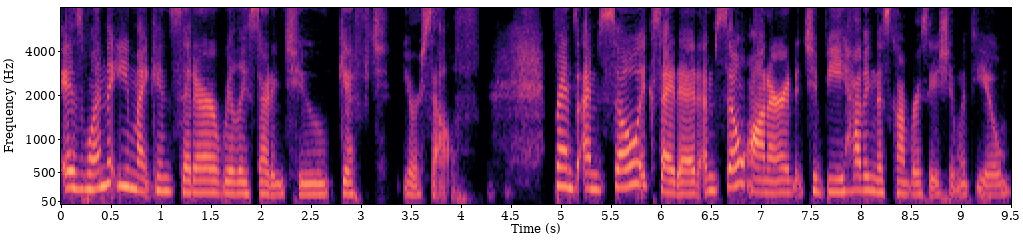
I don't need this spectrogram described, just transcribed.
is one that you might consider really starting to gift yourself. Friends, I'm so excited. I'm so honored to be having this conversation with you.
